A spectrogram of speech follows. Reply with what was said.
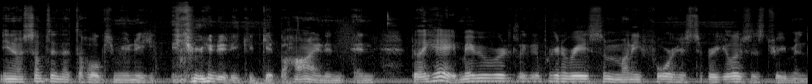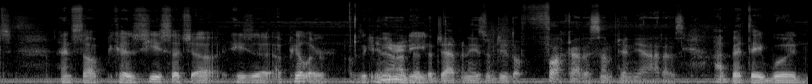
you know something that the whole community community could get behind and, and be like, hey, maybe we're we're gonna raise some money for his tuberculosis treatments and stuff because he's such a he's a, a pillar of the You know, I bet community. the Japanese would do the fuck out of some pinatas. I bet they would.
